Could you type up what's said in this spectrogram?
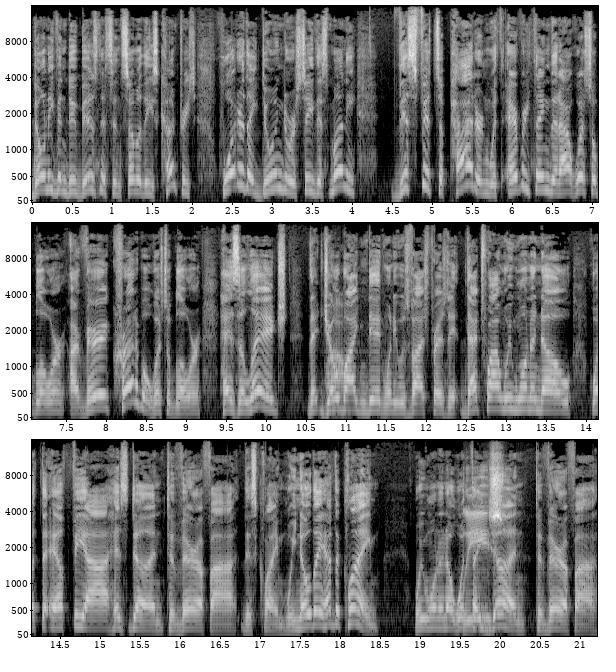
don't even do business in some of these countries. What are they doing to receive this money? This fits a pattern with everything that our whistleblower, our very credible whistleblower, has alleged that Joe wow. Biden did when he was vice president. That's why we want to know what the FBI has done to verify this claim. We know they have the claim. We want to know what please, they've done to verify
